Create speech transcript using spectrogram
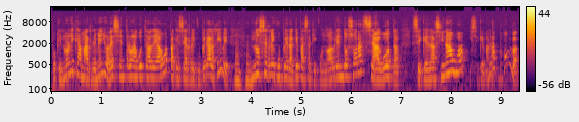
porque no le queda más remedio a ver si entra una gota de agua para que se recupere el aljibe. No se recupera. ¿Qué pasa? Que cuando abre en dos horas se agota, se queda sin agua y se queman las bombas.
